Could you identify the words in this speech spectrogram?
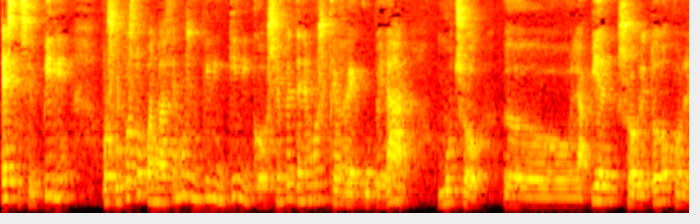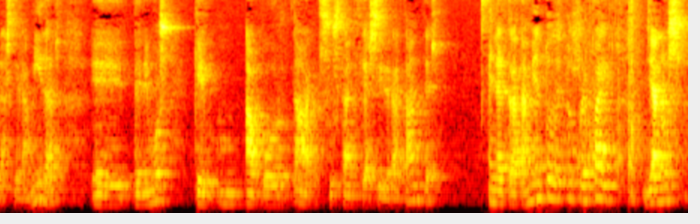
Este es el peeling. Por supuesto, cuando hacemos un peeling químico siempre tenemos que recuperar mucho eh, la piel, sobre todo con las ceramidas. Eh, tenemos que mm, aportar sustancias hidratantes. En el tratamiento de estos repai ya nos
